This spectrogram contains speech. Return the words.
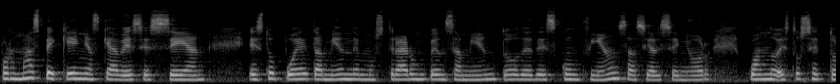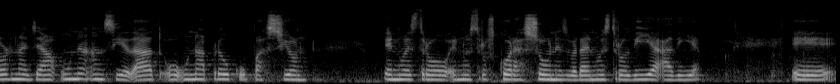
por más pequeñas que a veces sean, esto puede también demostrar un pensamiento de desconfianza hacia el Señor cuando esto se torna ya una ansiedad o una preocupación en, nuestro, en nuestros corazones, ¿verdad? En nuestro día a día. Eh,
